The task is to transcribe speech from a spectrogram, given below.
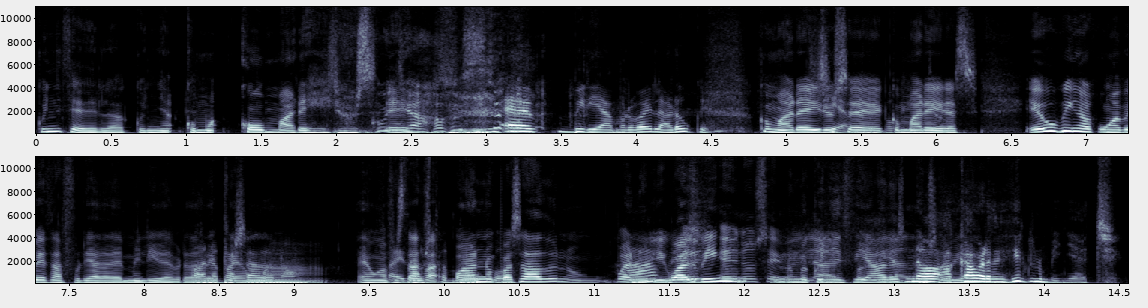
Coñecedela coña, como comareiros. Eh. Cuñaos. Eh, viríamos bailar ou que? Comareiros e eh, comareiras. Eu vin algunha vez a foliada de Melide, verdade? O ano pasado una... non. É unha festaza. O ano pasado non. Bueno, ah, igual vin, non, sei non me coñecíades. Non, no, acabas de dicir que non viñache.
